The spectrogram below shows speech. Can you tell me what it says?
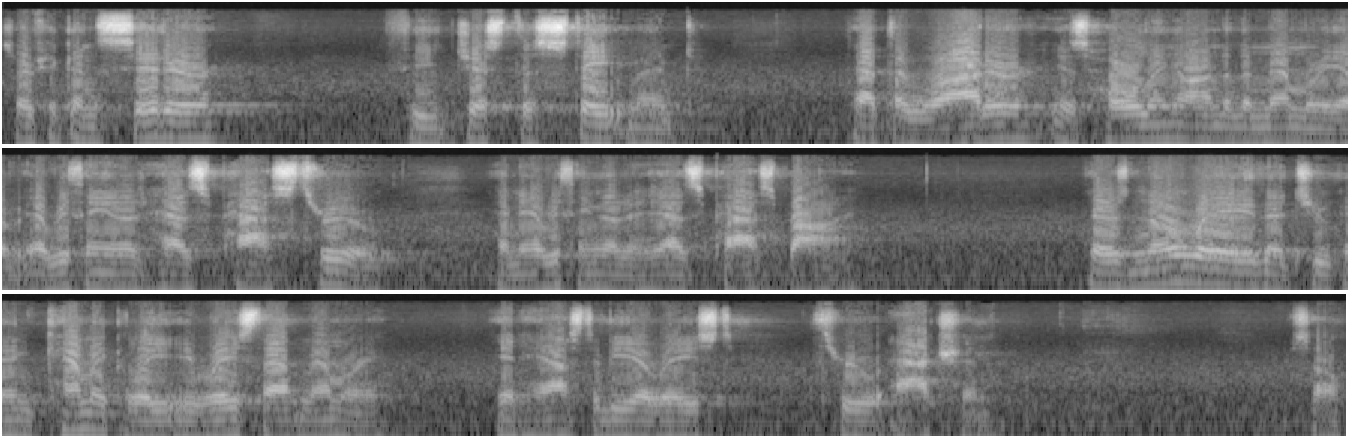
So if you consider the, just the statement that the water is holding on to the memory of everything that it has passed through and everything that it has passed by, there's no way that you can chemically erase that memory. It has to be erased through action. So,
